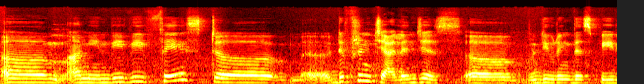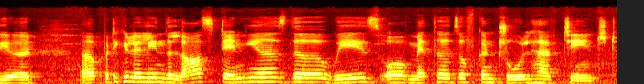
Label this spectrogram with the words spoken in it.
um, I mean, we, we faced uh, different challenges uh, during this period. Uh, particularly in the last 10 years, the ways of methods of control have changed.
